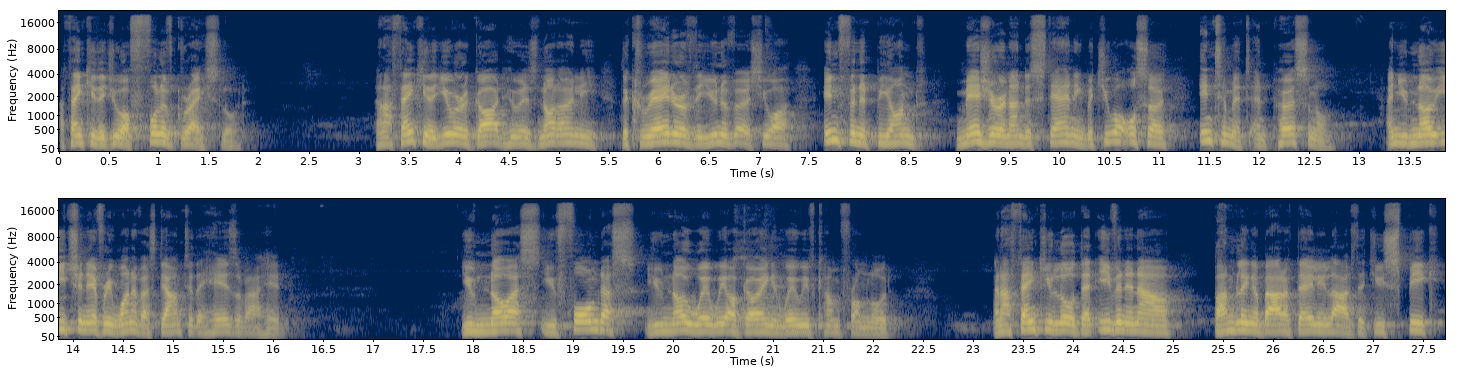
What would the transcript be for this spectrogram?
I thank you that you are full of grace, Lord. And I thank you that you are a God who is not only the creator of the universe, you are infinite beyond measure and understanding, but you are also intimate and personal. And you know each and every one of us down to the hairs of our head. You know us, you formed us, you know where we are going and where we've come from, Lord. And I thank you, Lord, that even in our bumbling about of daily lives, that you speak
